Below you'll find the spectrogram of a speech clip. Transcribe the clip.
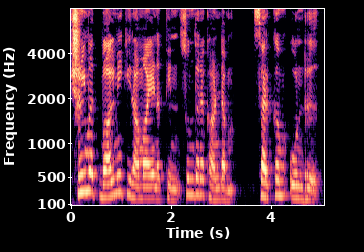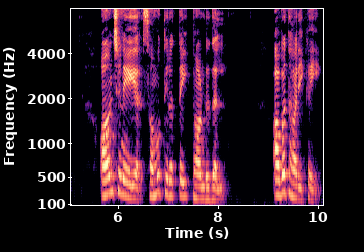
ஸ்ரீமத் வால்மீகி ராமாயணத்தின் சுந்தர காண்டம் சர்க்கம் ஒன்று ஆஞ்சநேயர் சமுத்திரத்தை தாண்டுதல். அவதாரிகை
